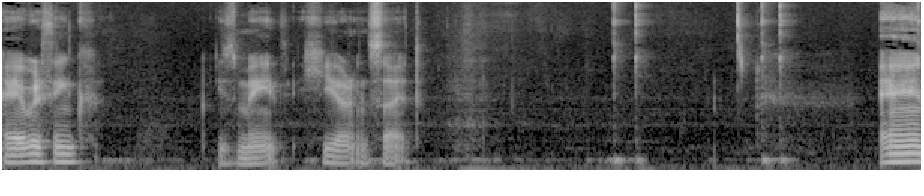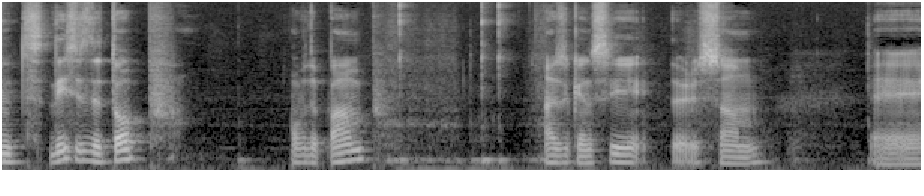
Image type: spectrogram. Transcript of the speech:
Everything is made here inside. And this is the top of the pump. As you can see, there is some uh,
